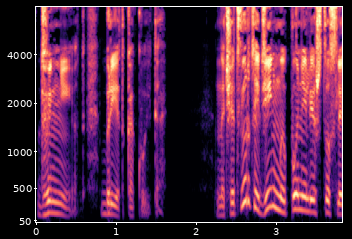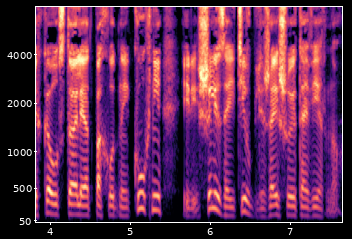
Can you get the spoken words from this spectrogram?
Да нет, бред какой-то. На четвертый день мы поняли, что слегка устали от походной кухни и решили зайти в ближайшую таверну.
